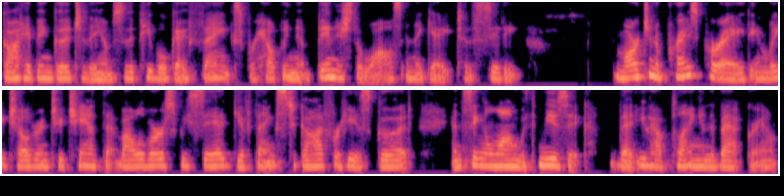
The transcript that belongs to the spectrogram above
God had been good to them. So the people gave thanks for helping them finish the walls and the gate to the city march in a praise parade and lead children to chant that Bible verse we said, give thanks to God for he is good, and sing along with music that you have playing in the background.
